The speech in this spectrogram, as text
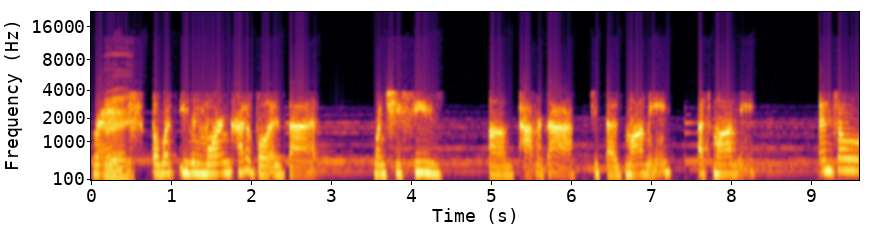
right? Right. But what's even more incredible is that when she sees um, Pat McGrath, she says, "Mommy, that's mommy." And so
